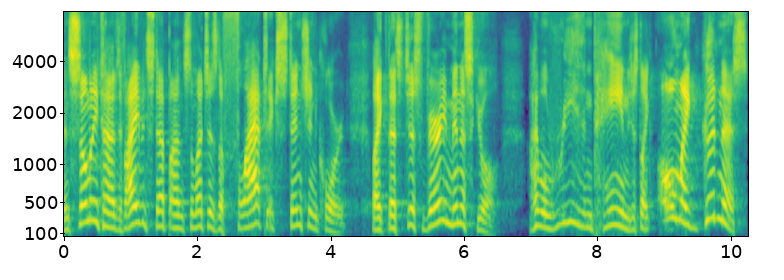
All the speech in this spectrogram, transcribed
And so many times, if I even step on so much as the flat extension cord, like that's just very minuscule, I will writhe in pain, just like, oh my goodness.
